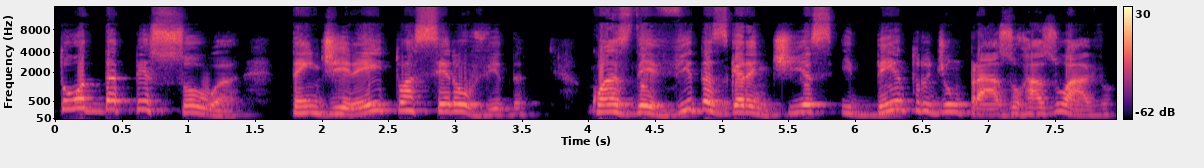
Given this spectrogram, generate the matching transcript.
toda pessoa tem direito a ser ouvida com as devidas garantias e dentro de um prazo razoável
